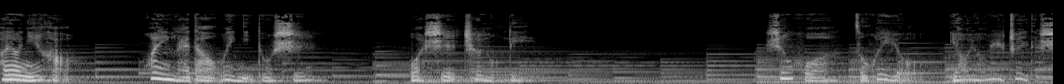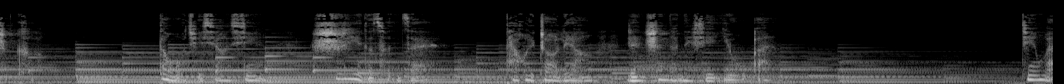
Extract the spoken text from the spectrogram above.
朋友你好，欢迎来到为你读诗，我是车永丽。生活总会有摇摇欲坠的时刻，但我却相信诗意的存在，它会照亮人生的那些幽暗。今晚，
